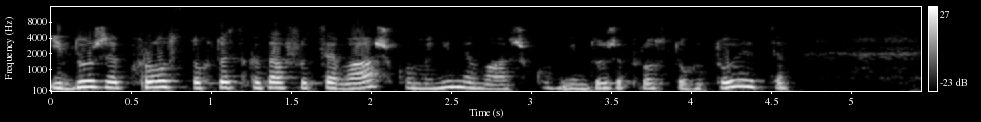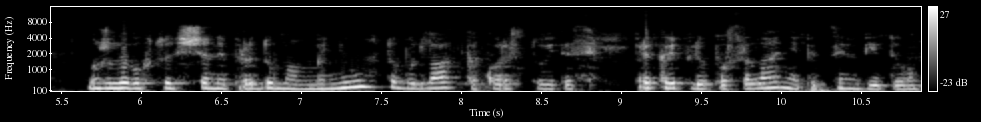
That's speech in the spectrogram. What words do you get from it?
І дуже просто, хтось сказав, що це важко, мені не важко. Він дуже просто готується. Можливо, хтось ще не придумав меню, то, будь ласка, користуйтесь. Прикріплю посилання під цим відео.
